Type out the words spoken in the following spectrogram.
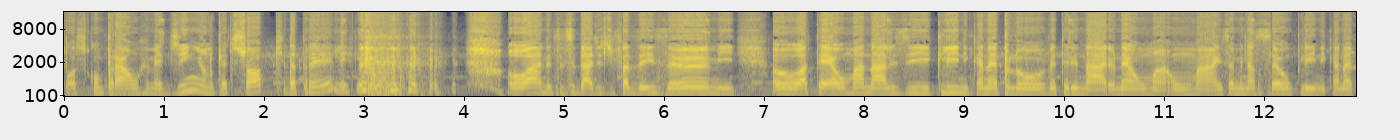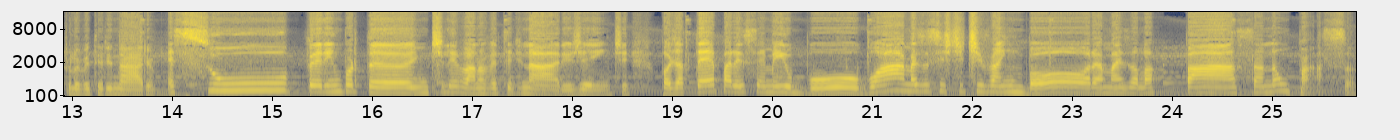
Posso comprar um remedinho no pet shop que dá pra ele? ou a necessidade de fazer exame, ou até uma análise clínica, né, pelo veterinário, né, uma, uma examinação clínica, né, pelo veterinário. É super importante levar no veterinário, gente. Pode até parecer meio bobo, ah, mas a cistitiva vai embora, mas ela passa, não passa.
